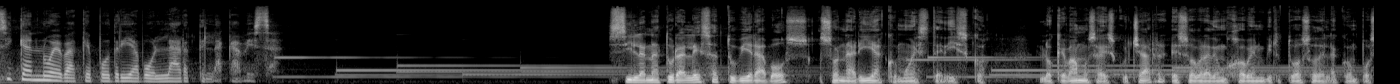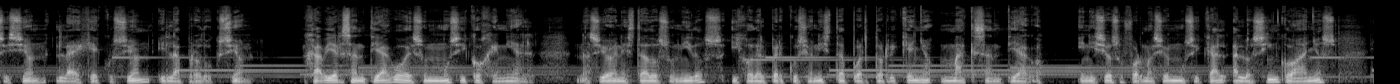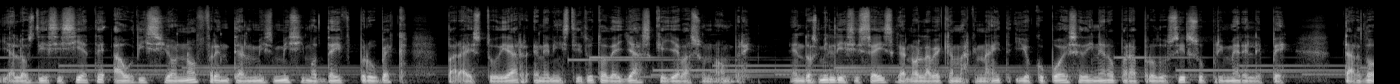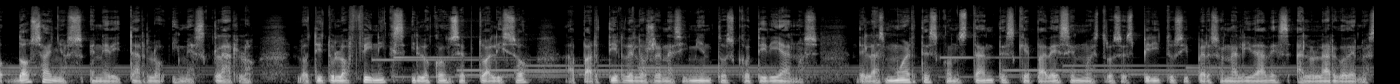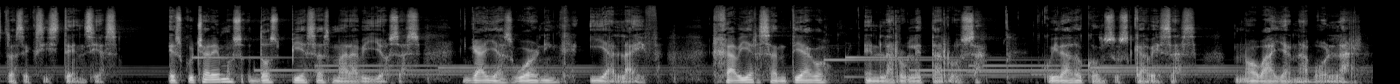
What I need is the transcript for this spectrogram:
Música nueva que podría volarte la cabeza. Si la naturaleza tuviera voz, sonaría como este disco. Lo que vamos a escuchar es obra de un joven virtuoso de la composición, la ejecución y la producción. Javier Santiago es un músico genial. Nació en Estados Unidos, hijo del percusionista puertorriqueño Max Santiago. Inició su formación musical a los 5 años y a los 17 audicionó frente al mismísimo Dave Brubeck para estudiar en el Instituto de Jazz que lleva su nombre. En 2016 ganó la beca McKnight y ocupó ese dinero para producir su primer LP. Tardó dos años en editarlo y mezclarlo. Lo tituló Phoenix y lo conceptualizó a partir de los renacimientos cotidianos, de las muertes constantes que padecen nuestros espíritus y personalidades a lo largo de nuestras existencias. Escucharemos dos piezas maravillosas, Gaia's Warning y Alive. Javier Santiago en la ruleta rusa. Cuidado con sus cabezas, no vayan a volar.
